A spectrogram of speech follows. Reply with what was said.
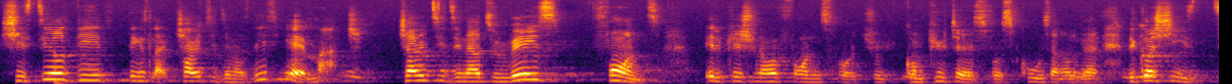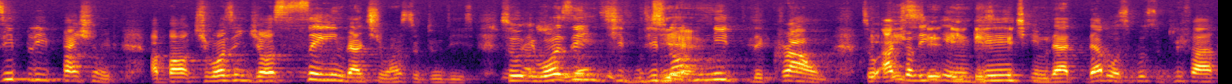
She still did things like charity dinners. This year, March, mm. charity dinner to raise funds, educational funds for chil- computers for schools and all of that, because she is deeply passionate about. She wasn't just saying that she wants to do this. So it wasn't. She did Yeah. not need the crown to It's- actually it- it- engage in that. That was supposed to give her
